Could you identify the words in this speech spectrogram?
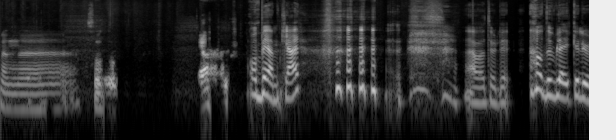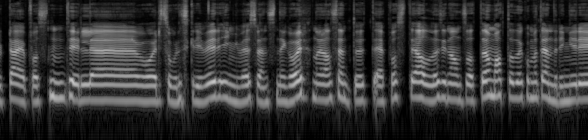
men uh, så ja. Og benklær. jeg bare tuller. Og du ble ikke lurt av e-posten til uh, vår sorenskriver Yngve Svendsen i går, når han sendte ut e-post til alle sine ansatte om at det hadde kommet endringer i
